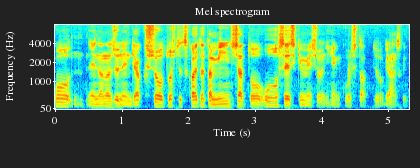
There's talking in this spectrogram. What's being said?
後、えー70年略称として使われてた民社党を正式名称に変更したっていうわけなんですけど、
